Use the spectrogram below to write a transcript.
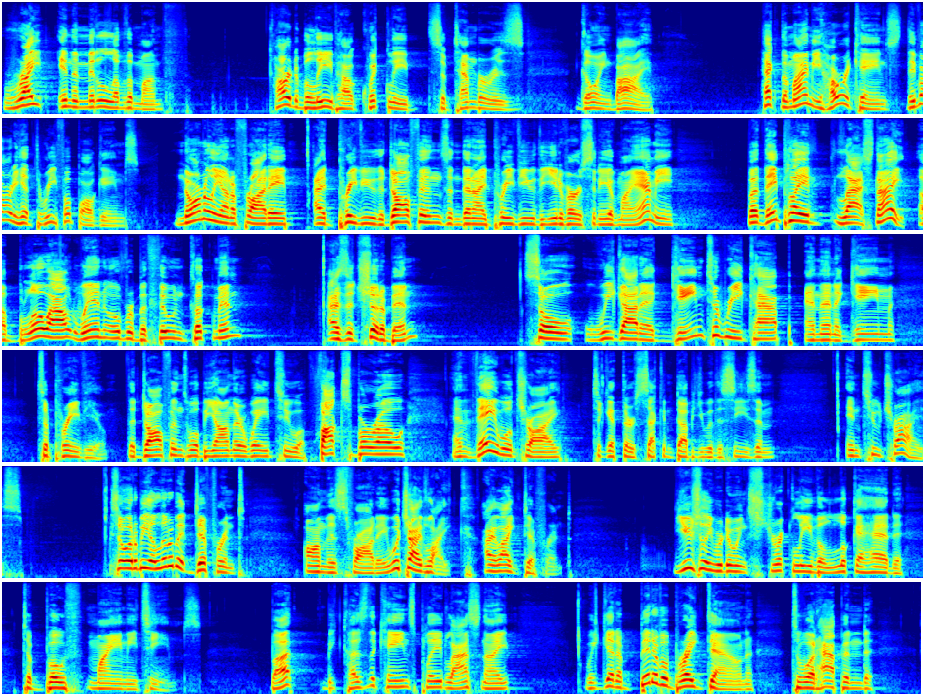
right in the middle of the month. Hard to believe how quickly September is going by. Heck, the Miami Hurricanes, they've already had three football games. Normally on a Friday, I'd preview the Dolphins and then I'd preview the University of Miami. But they played last night a blowout win over Bethune Cookman, as it should have been. So we got a game to recap and then a game to preview. The Dolphins will be on their way to Foxborough and they will try to get their second W of the season in two tries. So it'll be a little bit different on this Friday, which I like. I like different. Usually we're doing strictly the look ahead to both Miami teams. But because the Canes played last night, we get a bit of a breakdown to what happened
